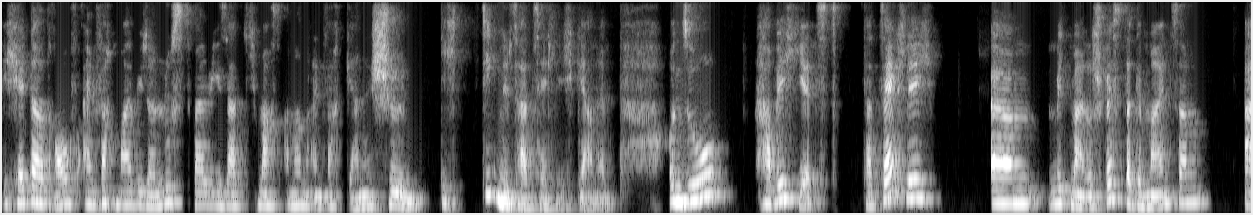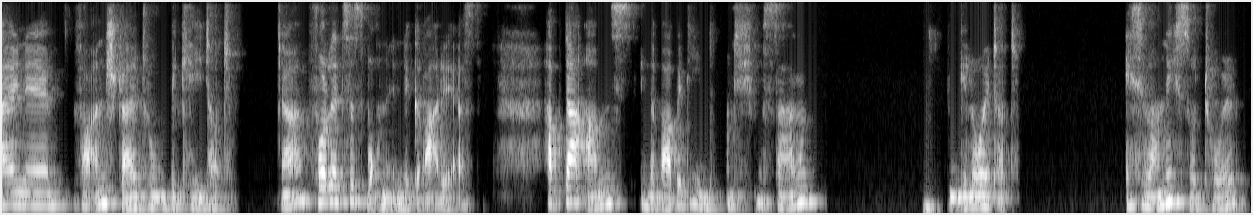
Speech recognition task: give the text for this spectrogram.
Ich hätte darauf einfach mal wieder Lust, weil, wie gesagt, ich mache es anderen einfach gerne schön. Ich diene tatsächlich gerne. Und so habe ich jetzt tatsächlich ähm, mit meiner Schwester gemeinsam eine Veranstaltung bekatert. Ja, vorletztes Wochenende gerade erst. Habe da abends in der Bar bedient. Und ich muss sagen, bin geläutert. Es war nicht so toll.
